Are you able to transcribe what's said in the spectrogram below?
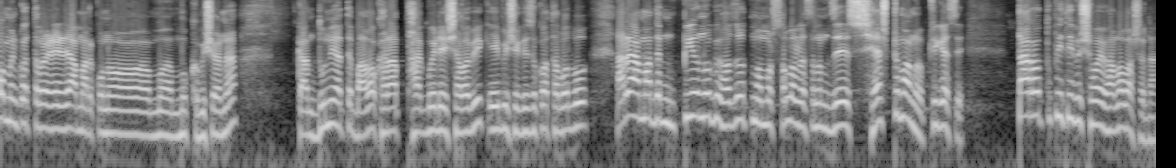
কমেন্ট করতে পারেন, এটা আমার কোনো মুখ্য বিষয় না। কারণ দুনিয়াতে ভালো খারাপ থাকবে এটাই স্বাভাবিক, এই বিষয়ে কিছু কথা বলব। আরে আমাদের প্রিয় নবী হজরত মোহাম্মদ সাল্লাহ সাল্লাম যে শ্রেষ্ঠ মানব, ঠিক আছে, তারও তো পৃথিবীর সবাই ভালোবাসে না।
